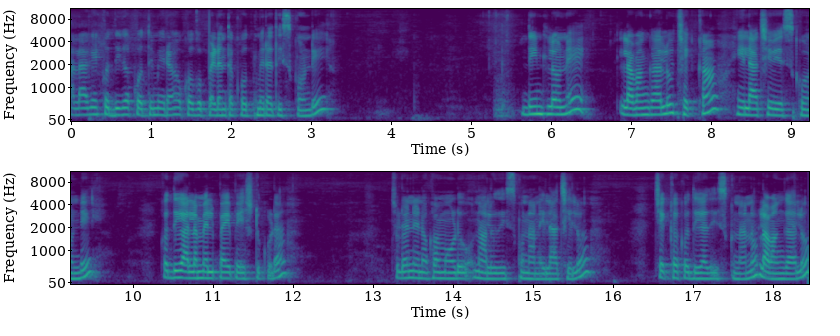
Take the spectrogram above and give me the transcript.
అలాగే కొద్దిగా కొత్తిమీర ఒక గుప్పెడంత కొత్తిమీర తీసుకోండి. దీంట్లోనే లవంగాలు చెక్క ఇలాచి వేసుకోండి. కొద్దిగా అల్లం వెల్లిపాయ పేస్ట్ కూడా. చూడండి నేను ఒక మూడు నాలుగు తీసుకున్నాను ఇలాచీలు. చెక్క కొద్దిగా తీసుకున్నాను లవంగాలు.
